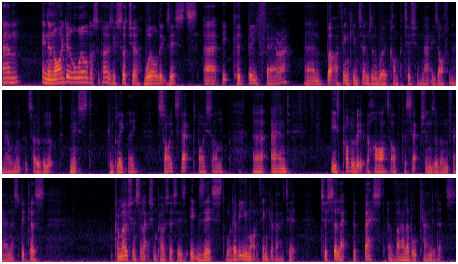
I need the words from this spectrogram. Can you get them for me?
Um, in an ideal world, I suppose, if such a world exists, uh, it could be fairer. Um, but I think in terms of the word competition, that is often an element that's overlooked, missed completely, sidestepped by some, uh, and is probably at the heart of perceptions of unfairness because promotion selection processes exist, whatever you might think about it, to select the best available candidates.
